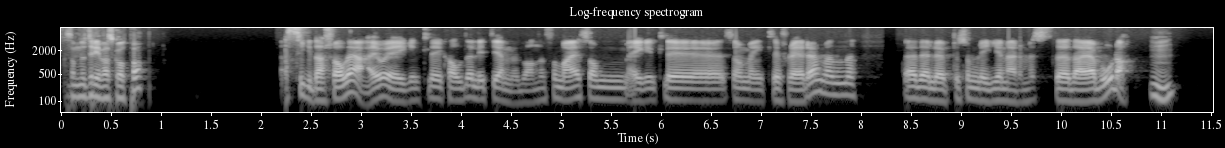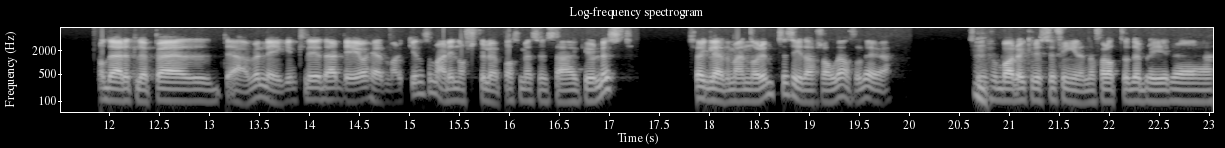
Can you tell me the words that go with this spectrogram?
som du trives godt på? Ja, Sigdalsrally er jo egentlig, kall det litt hjemmebane for meg, som egentlig, som egentlig flere. Men det er det løpet som ligger nærmest der jeg bor, da. Mm. Og det er et løp jeg, det er vel egentlig det er det og Hedmarken som er de norske løpa som jeg syns er kulest. Så jeg gleder meg enormt til Sigdalsrally, altså. Det gjør jeg. Så vi Mm. får bare krysse fingrene for at det blir, eh,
